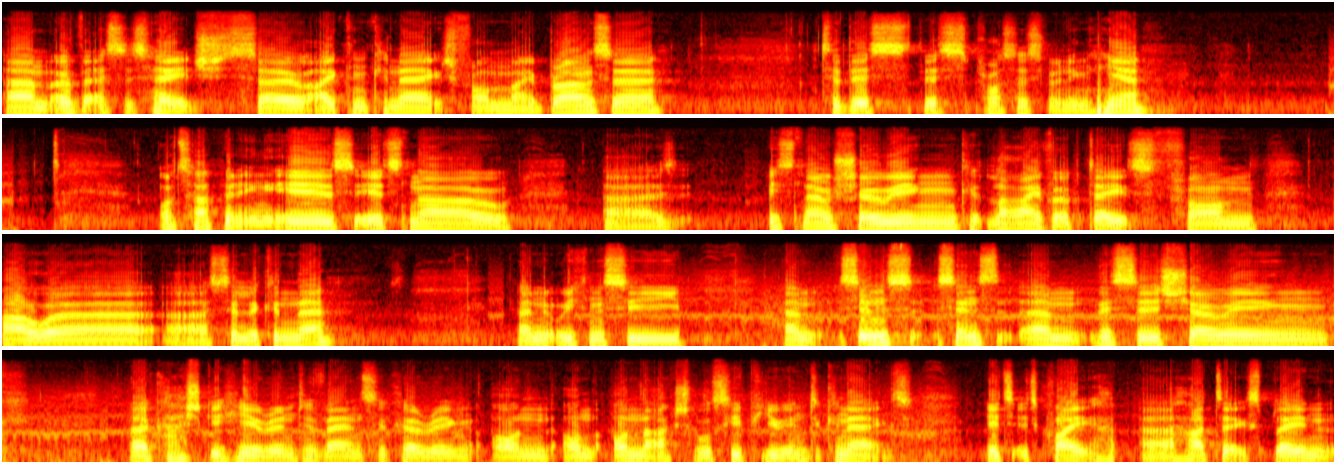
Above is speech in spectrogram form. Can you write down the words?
um, over SSH, so I can connect from my browser to this this process running here. What's happening is it's now uh, it's now showing live updates from our uh, silicon there, and we can see um, since since um, this is showing uh, cache coherent events occurring on, on, on the actual CPU interconnect, it, it's quite uh, hard to explain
